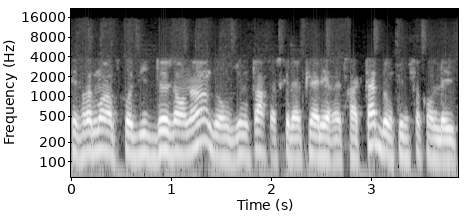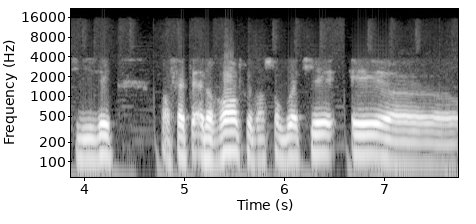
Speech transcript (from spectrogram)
c'est vraiment un produit deux en un. Donc, d'une part, parce que la clé, elle est rétractable. Donc, une fois qu'on l'a utilisée, en fait, elle rentre dans son boîtier et euh,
